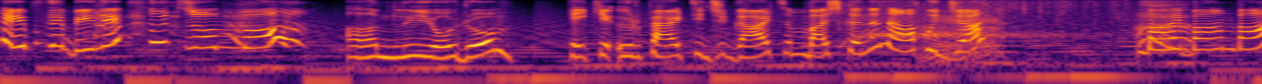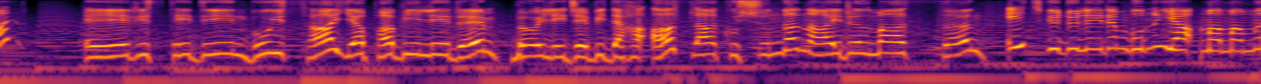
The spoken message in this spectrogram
Hepsi benim suçum mu? Anlıyorum. Peki ürpertici Gart'ın başkanı ne yapacak? Bay Bamban, Eğer istediğin buysa yapabilirim. Böylece bir daha asla kuşundan ayrılmazsın. içgüdülerim bunu yapmamamı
